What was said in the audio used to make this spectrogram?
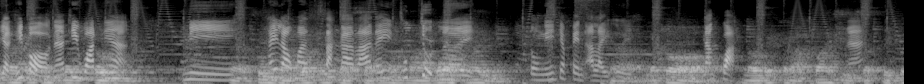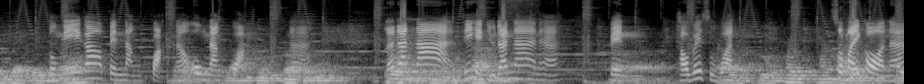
อย่างที่บอกนะที่วัดเนี่ยมีให้เรามาสักการะได้ทุกจุดเลย ตรงนี้จะเป็นอะไรเอ่ยนางกวักนะ ตรงนี้ก็เป็นนางกวักนะ องค์นางกวักนะ และด้านหน้าที่เห็นอยู่ด้านหน้านะคะเป็น ท้าวเวสสุวรรณสมัยก่อนนะ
